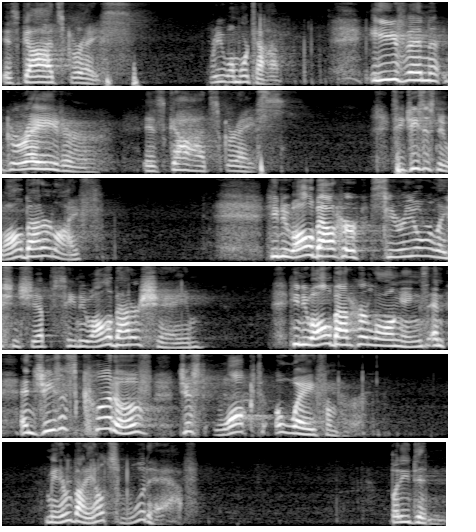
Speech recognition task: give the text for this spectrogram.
is God's grace. Read one more time. Even greater is God's grace. See, Jesus knew all about her life. He knew all about her serial relationships. He knew all about her shame. He knew all about her longings. And, and Jesus could have just walked away from her. I mean, everybody else would have. But he didn't.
